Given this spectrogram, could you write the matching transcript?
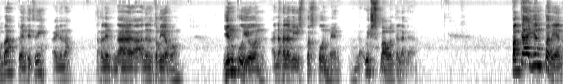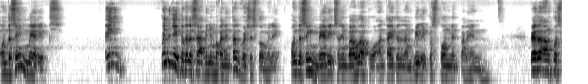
ba? 23? I don't know. Nakalim, na, ano na tuloy ako. Yun po yun. Ang nakalagay is postponement, which is bawal talaga. Pagka yun pa rin, on the same merits, eh, pwede niyo ipadala sa akin yung Makalintal versus Comelec. On the same merits, halimbawa kung ang title ng bill ay postponement pa rin. Pero ang, post,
